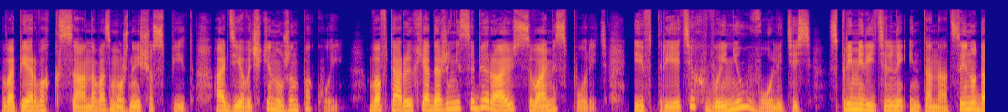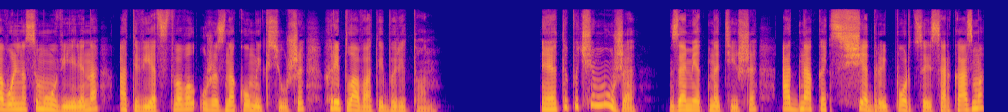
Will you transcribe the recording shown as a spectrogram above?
Во-первых, Ксана, возможно, еще спит, а девочке нужен покой. Во-вторых, я даже не собираюсь с вами спорить. И в-третьих, вы не уволитесь. С примирительной интонацией, но довольно самоуверенно ответствовал уже знакомый Ксюше хрипловатый баритон. «Это почему же?» Заметно тише, однако с щедрой порцией сарказма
